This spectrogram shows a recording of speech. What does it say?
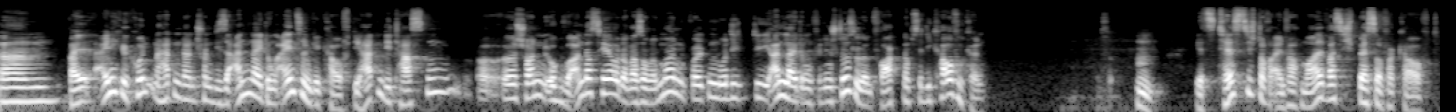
ähm, weil einige Kunden hatten dann schon diese Anleitung einzeln gekauft. Die hatten die Tasten äh, schon irgendwo anders her oder was auch immer und wollten nur die, die Anleitung für den Schlüssel und fragten, ob sie die kaufen können. So, hm. Jetzt teste ich doch einfach mal, was sich besser verkauft.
